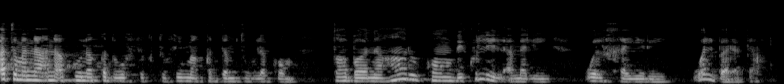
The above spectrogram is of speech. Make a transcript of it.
أتمنى أن أكون قد وفقت فيما قدمته لكم. طاب نهاركم بكل الأمل والخير والبركة.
